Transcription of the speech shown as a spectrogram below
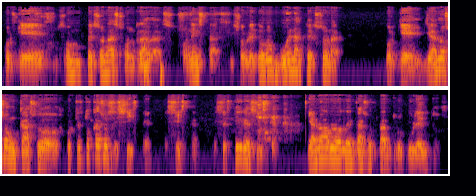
porque son personas honradas, honestas y sobre todo buenas personas porque ya no son casos, porque estos casos existen, existen, existir existen. Ya no hablo de casos tan truculentos,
